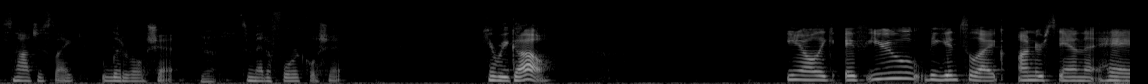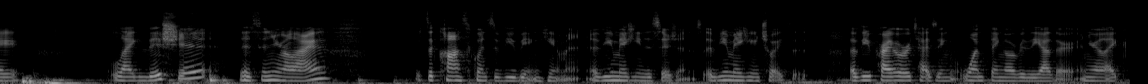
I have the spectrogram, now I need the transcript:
It's not just like literal shit. Yes. It's metaphorical shit. Here we go. You know, like if you begin to like understand that, hey, like this shit that's in your life, it's a consequence of you being human, of you making decisions, of you making choices, of you prioritizing one thing over the other. And you're like,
